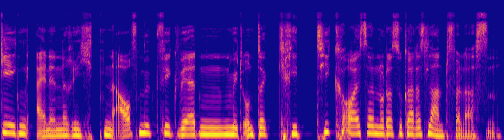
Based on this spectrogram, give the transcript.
gegen einen richten, aufmüpfig werden, mitunter Kritik äußern oder sogar das Land verlassen?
